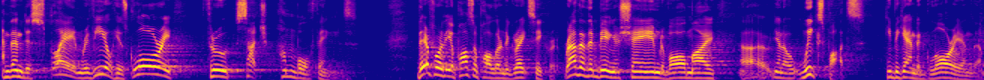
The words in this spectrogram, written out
and then display and reveal His glory through such humble things. Therefore, the Apostle Paul learned a great secret. Rather than being ashamed of all my, uh, you know, weak spots, he began to glory in them.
